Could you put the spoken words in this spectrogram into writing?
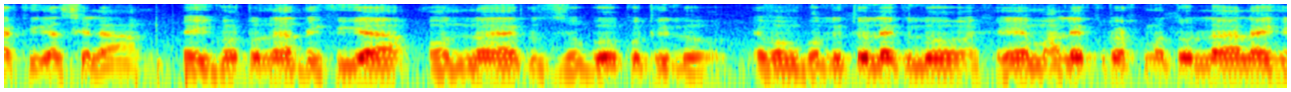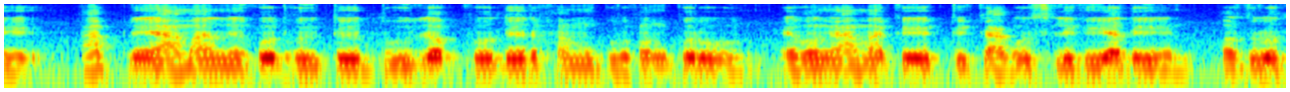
রাখিয়াছিলাম। এই ঘটনা দেখিয়া অন্য এক যুবক উঠিল এবং বলিতে লাগিল, হে মালেক রহমতুল্লাহ আলাইহে আপনি আমার নিকট হইতে দুই লক্ষ দেড়হাম গ্রহণ করুন এবং আমাকে একটি কাগজ লিখিয়া দিন। হজরত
